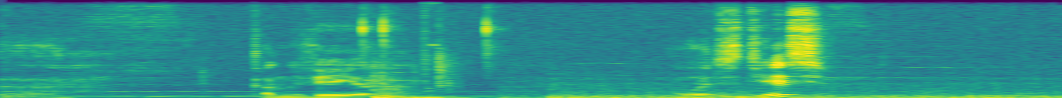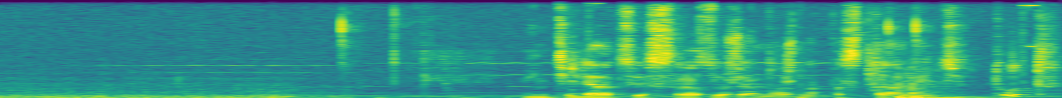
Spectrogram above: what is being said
э, конвейер вот здесь. Вентиляцию сразу же можно поставить тут.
